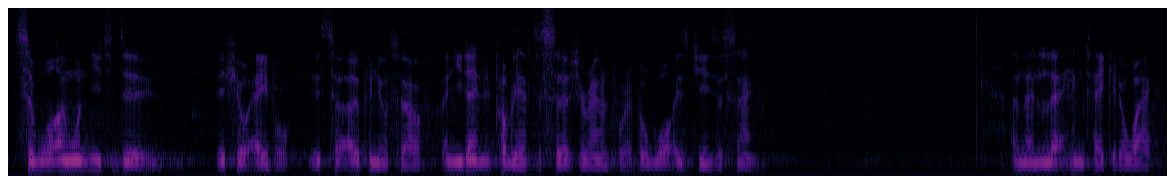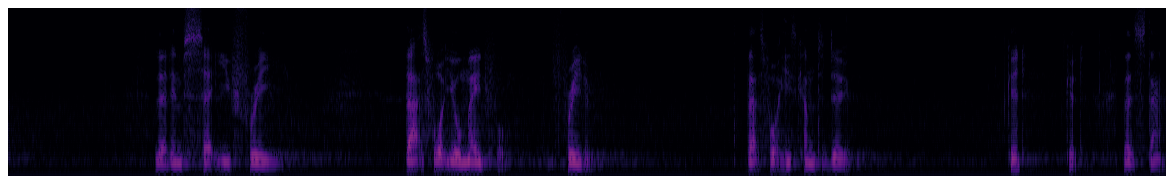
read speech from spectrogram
So, what I want you to do, if you're able, is to open yourself, and you don't probably have to search around for it, but what is Jesus saying? And then let him take it away. Let him set you free. That's what you're made for freedom. That's what he's come to do. Good? Good. Let's stand.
